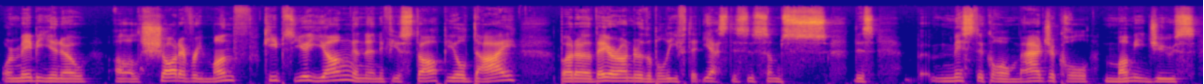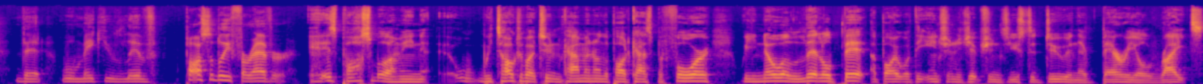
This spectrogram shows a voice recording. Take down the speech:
or maybe, you know, a shot every month keeps you young, and then if you stop, you'll die. But uh, they are under the belief that yes, this is some s- this mystical, magical mummy juice that will make you live possibly forever. It is possible. I mean, we talked about Tutankhamun on the podcast before. We know a little bit about what the ancient Egyptians used to do in their burial rites.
